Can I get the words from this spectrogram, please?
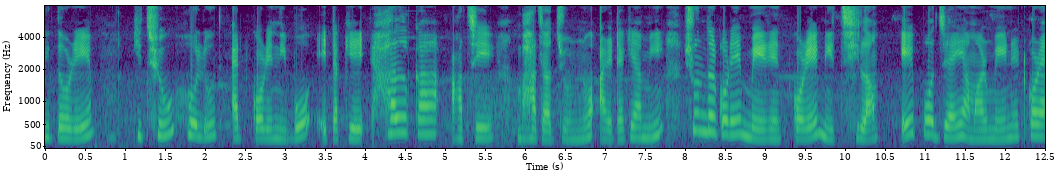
ভিতরে কিছু হলুদ অ্যাড করে নিব। এটাকে হালকা আঁচে ভাজার জন্য। আর এটাকে আমি সুন্দর করে মেরিনেট করে নিচ্ছিলাম। এই পর্যায়ে আমার মেরিনেট করা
